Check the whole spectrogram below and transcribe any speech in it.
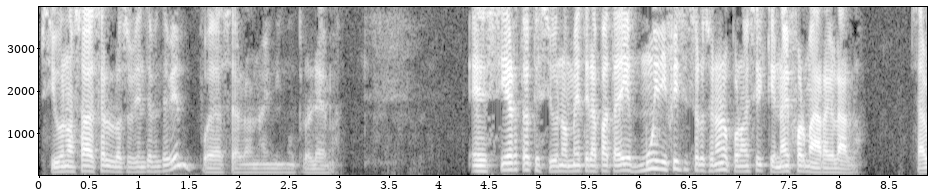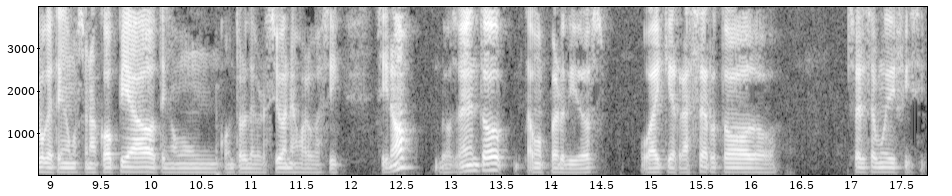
si uno sabe hacerlo lo suficientemente bien, puede hacerlo, no hay ningún problema. Es cierto que si uno mete la pata ahí es muy difícil solucionarlo por no decir que no hay forma de arreglarlo. Salvo que tengamos una copia o tengamos un control de versiones o algo así. Si no, lo siento, estamos perdidos. O hay que rehacer todo. Suele ser muy difícil.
